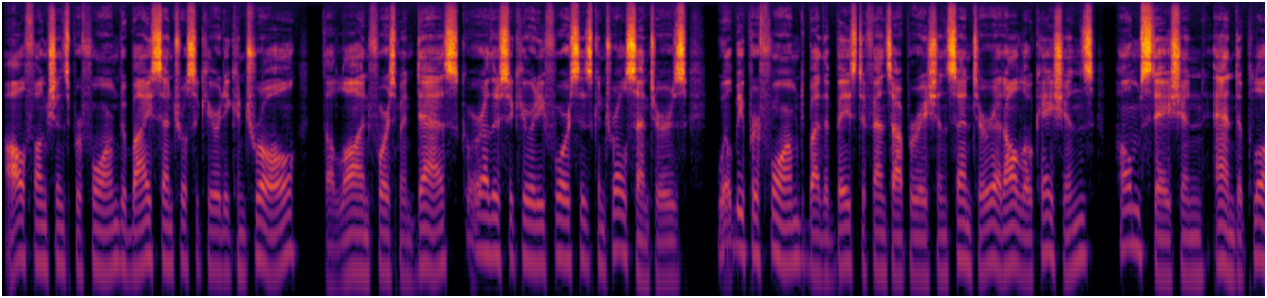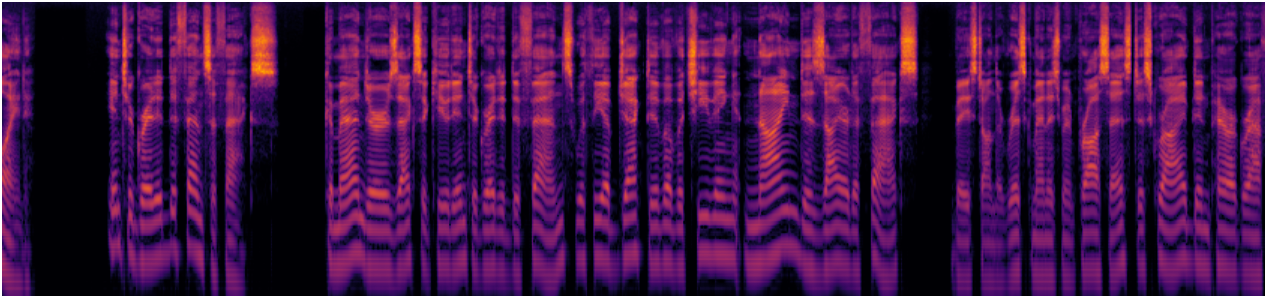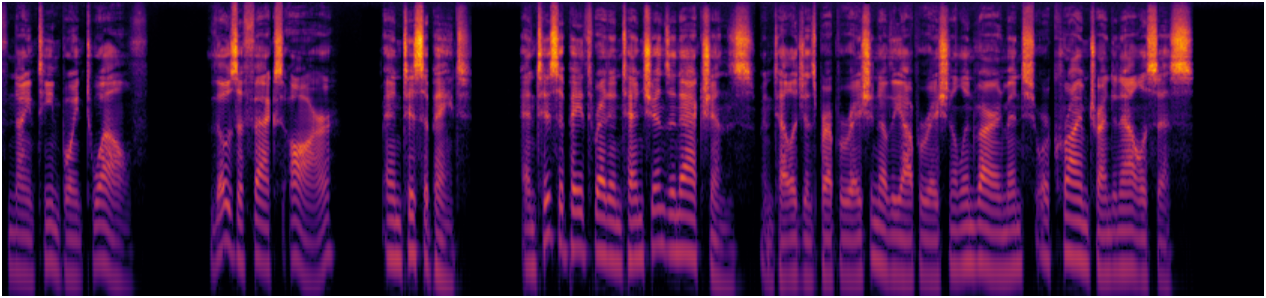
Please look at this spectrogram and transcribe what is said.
All functions performed by Central Security Control, the Law Enforcement Desk, or other security forces control centers will be performed by the Base Defense Operations Center at all locations, home station, and deployed. Integrated Defense Effects Commanders execute integrated defense with the objective of achieving nine desired effects based on the risk management process described in paragraph 19.12. Those effects are anticipate, anticipate threat intentions and actions, intelligence preparation of the operational environment, or crime trend analysis.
